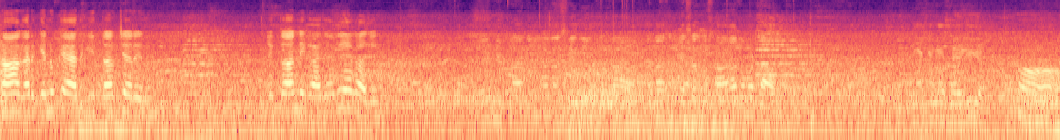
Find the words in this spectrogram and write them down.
ਤਾਂ ਕਰਕੇ ਇਹਨੂੰ ਕੈਦ ਕੀਤਾ ਵਿਚਾਰੇ ਨੂੰ। ਇੱਕ ਆ ਨਿਕਾ ਜਿਹਾ ਵੀ ਹੈਗਾ ਜੀ। ਇਹ ਨਿਕਾਲੀਆਂ ਦਾ ਸੇਰੀ ਹੁੰਦਾ ਇਹਦਾ ਕਿਸੇ ਤੋਂ ਸਾਰਾ ਤੋਂ ਵੱਡਾ ਇਹ ਕਲਾ ਸੇਰੀ ਆ। ਹਾਂ।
